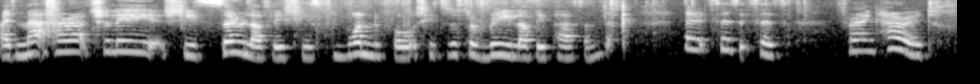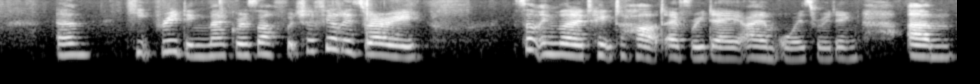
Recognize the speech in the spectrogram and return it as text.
I've met her actually. She's so lovely. She's wonderful. She's just a really lovely person. Look, there it says, it says Frank Harrod. Um, keep reading Meg Rosoff, which I feel is very something that I take to heart every day. I am always reading. Um,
